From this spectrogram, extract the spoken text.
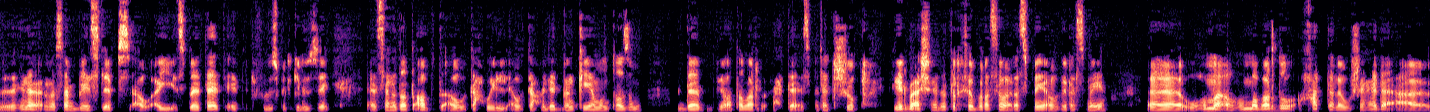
هنا مثلا بي سليبس أو أي إثباتات الفلوس بتجيله إزاي. آه، سندات قبض أو تحويل أو تحويلات بنكية منتظمة. ده بيعتبر احدى إثباتات الشغل. غير بقى شهادات الخبرة سواء رسمية أو غير رسمية. آه، وهم هم برضو حتى لو شهادة آه،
